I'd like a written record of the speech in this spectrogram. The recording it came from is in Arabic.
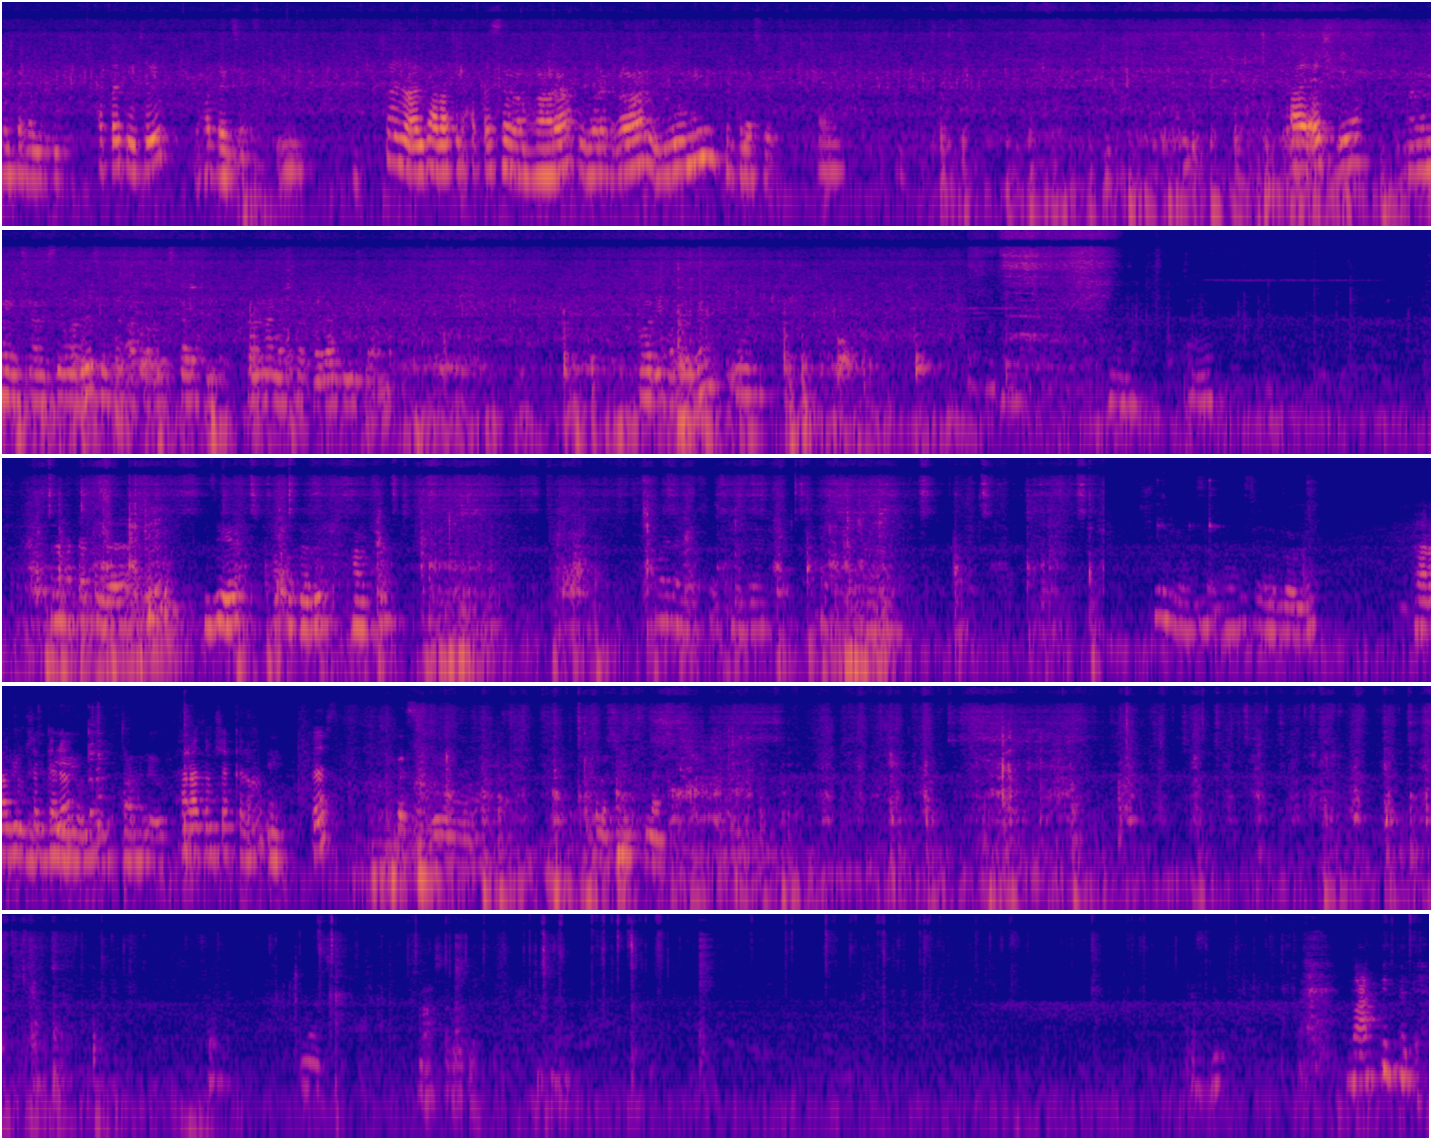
كنت أغلب بيه حطيتي زيت؟ وحطيت زيت. شنو نوع البهارات اللي حطيتها؟ سبع بهارات وورق غار ولومي وفلفل أسود. هاي إيش فيها؟ هاي مي مشان نسوي الرز وفقعات الرز كايفي كمان اشرب غداتي إن شاء الله. سوري حبايبي شنو حطيتي زيت؟ حطيت الرز لونه بهارات مشكلة؟ بهارات مشكلة بس؟ بس خلاص كسري مع تنفتح.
